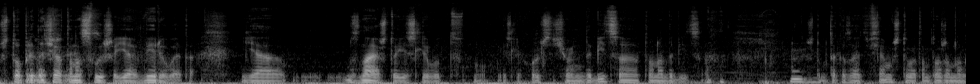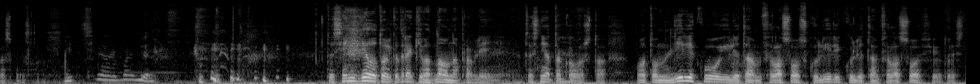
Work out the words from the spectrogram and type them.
что предначертано свыше. Я верю в это. Я знаю, что если вот, ну, если хочется чего-нибудь добиться, то надо добиться, Мгм. чтобы доказать всем, что в этом тоже много смысла. Бобер. То есть я не делаю только треки в одном направлении. То есть нет такого, что вот он лирику или там философскую лирику или там философию, то есть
